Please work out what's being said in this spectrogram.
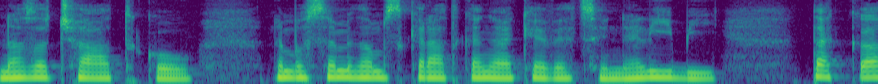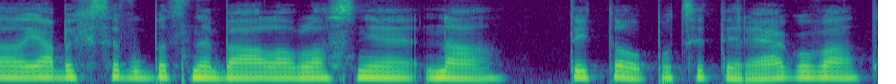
na začátku, nebo se mi tam zkrátka nějaké věci nelíbí, tak já bych se vůbec nebála vlastně na tyto pocity reagovat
